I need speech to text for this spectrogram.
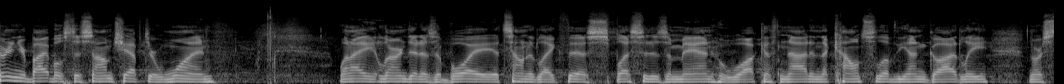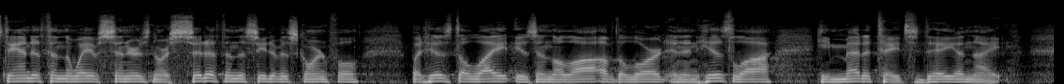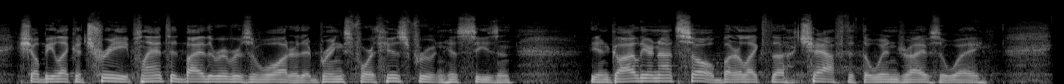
Turning your Bibles to Psalm chapter 1. When I learned it as a boy, it sounded like this Blessed is a man who walketh not in the counsel of the ungodly, nor standeth in the way of sinners, nor sitteth in the seat of the scornful, but his delight is in the law of the Lord, and in his law he meditates day and night. He shall be like a tree planted by the rivers of water that brings forth his fruit in his season. The ungodly are not so, but are like the chaff that the wind drives away.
